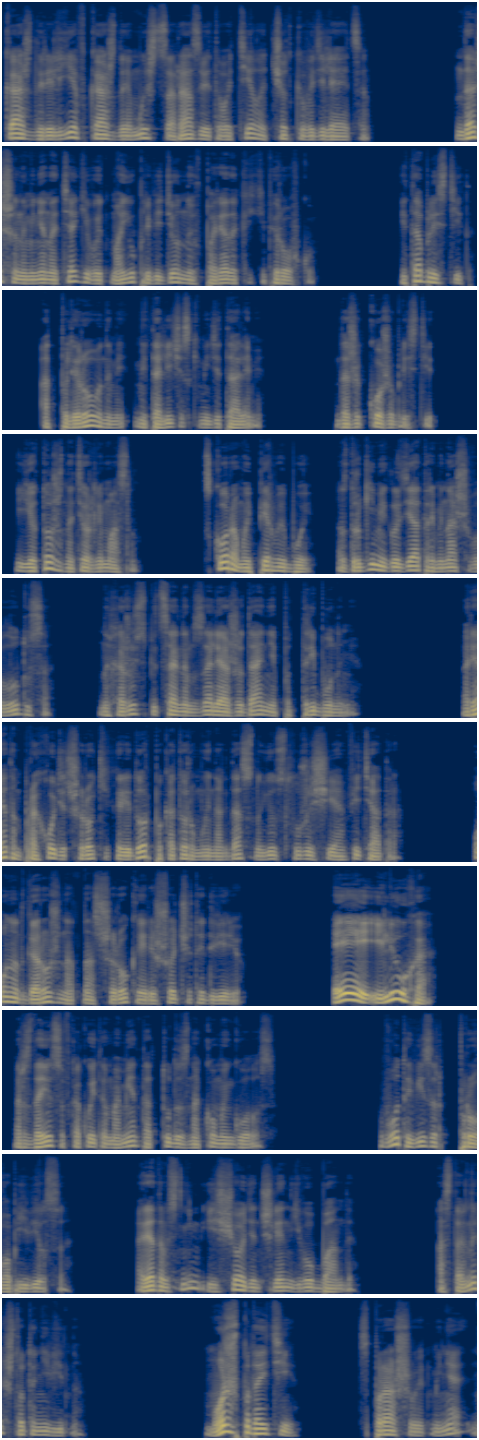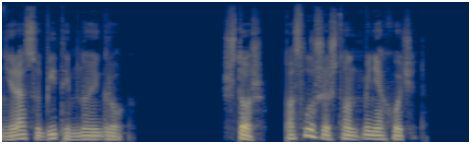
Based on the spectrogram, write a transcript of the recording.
Каждый рельеф, каждая мышца развитого тела четко выделяется. Дальше на меня натягивают мою приведенную в порядок экипировку. И та блестит отполированными металлическими деталями. Даже кожа блестит. Ее тоже натерли маслом. Скоро мой первый бой. С другими гладиаторами нашего Лудуса нахожусь в специальном зале ожидания под трибунами. Рядом проходит широкий коридор, по которому иногда снуют служащие амфитеатра. Он отгорожен от нас широкой решетчатой дверью. «Эй, Илюха!» Раздается в какой-то момент оттуда знакомый голос. Вот и визор Про объявился. Рядом с ним еще один член его банды. Остальных что-то не видно. «Можешь подойти?» Спрашивает меня не раз убитый мной игрок. Что ж, послушай, что он от меня хочет.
